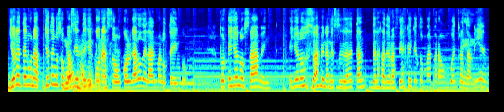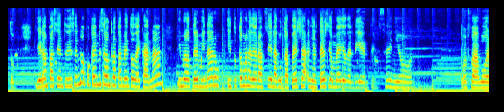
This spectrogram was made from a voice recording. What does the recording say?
Yo le tengo una, yo tengo esos pacientes en el corazón, colgado del alma lo tengo. Porque ellos no saben, ellos no saben la necesidad de, tan, de las radiografías que hay que tomar para un buen tratamiento. Llegan pacientes y dicen, no, porque ahí me hicieron tratamiento de canal y me lo terminaron y tú tomas radiografía y la gutapecha en el tercio medio del diente. Señor, por favor,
